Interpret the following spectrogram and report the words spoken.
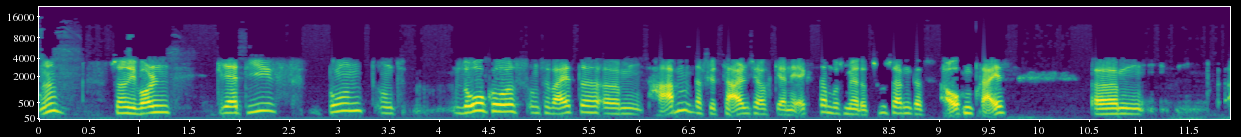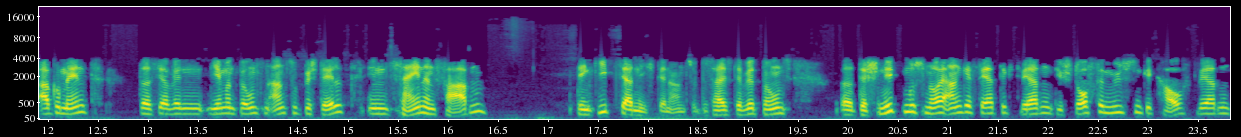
ne, sondern die wollen kreativ, bunt und Logos und so weiter ähm, haben. Dafür zahlen sie auch gerne extra, muss man ja dazu sagen, das ist auch ein Preis. Ähm, Argument, dass ja, wenn jemand bei uns einen Anzug bestellt in seinen Farben, den gibt es ja nicht, den Anzug. Das heißt, der wird bei uns, äh, der Schnitt muss neu angefertigt werden, die Stoffe müssen gekauft werden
